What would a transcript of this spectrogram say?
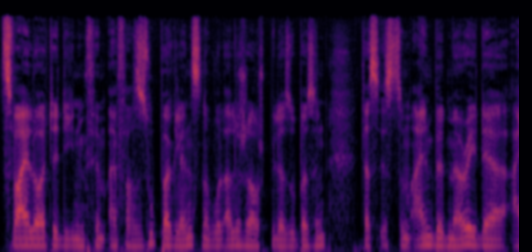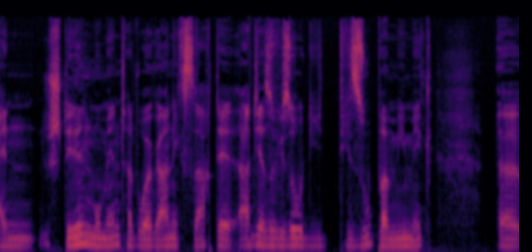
zwei Leute, die in dem Film einfach super glänzen, obwohl alle Schauspieler super sind. Das ist zum einen Bill Murray, der einen stillen Moment hat, wo er gar nichts sagt. Der hat ja sowieso die, die super Mimik. Äh,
